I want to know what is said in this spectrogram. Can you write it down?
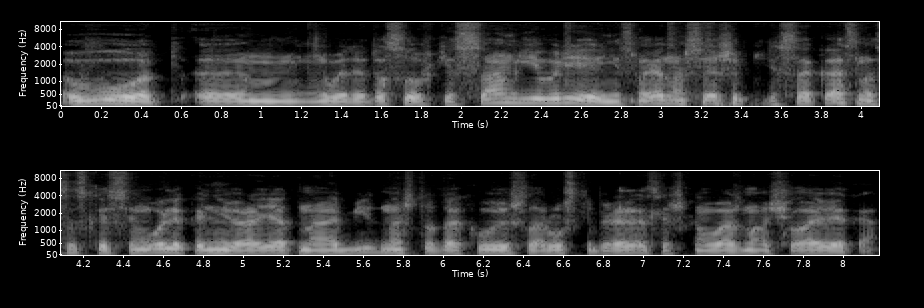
вот, эм, в этой тусовке. Сам еврей, несмотря на все ошибки Тесака, нацистская символика невероятно обидно, что так вышло. Русский переляет слишком важного человека.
